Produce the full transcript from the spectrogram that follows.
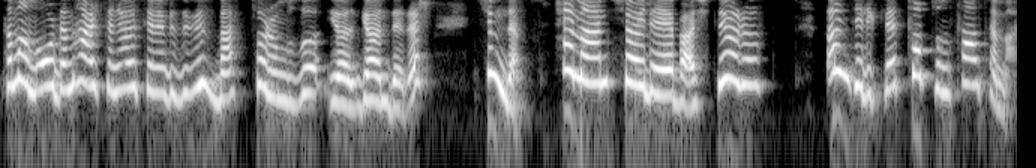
Tamam oradan her sene ÖSYM bizi üzmez sorumuzu gö- gönderir. Şimdi hemen şöyle başlıyoruz. Öncelikle toplumsal temel.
